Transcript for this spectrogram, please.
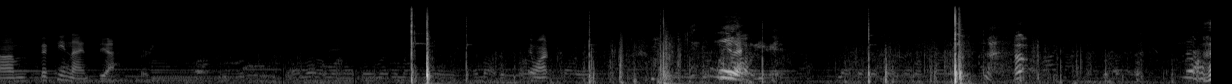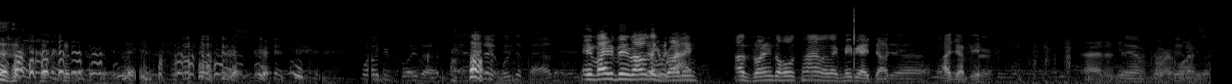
Um, 15 9. Yeah. First. Come on. Why would you play that? Was it, was it bad? It might have been, but I was That like was running. I was running the whole time. I was like, maybe I ducked. Yeah. I'll jump you. I don't even Yeah, remember where it rotate was. it.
